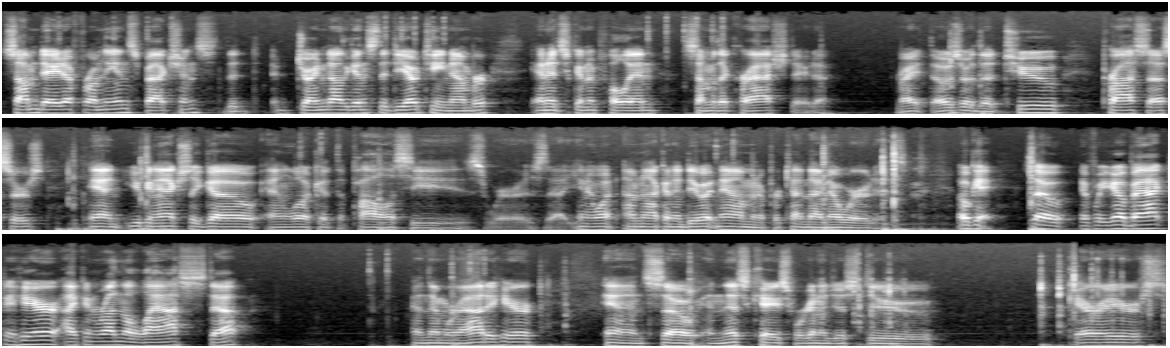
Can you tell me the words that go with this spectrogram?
some data from the inspections, the joined against the DOT number, and it's going to pull in some of the crash data, right? Those are the two processors, and you can actually go and look at the policies. Where is that? You know what? I'm not going to do it now. I'm going to pretend I know where it is. Okay, so if we go back to here, I can run the last step, and then we're out of here. And so in this case, we're going to just do carriers.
